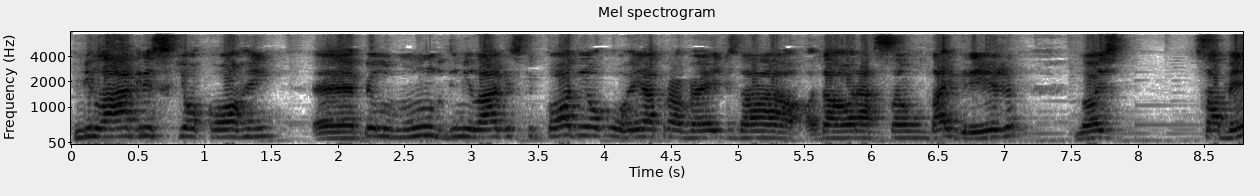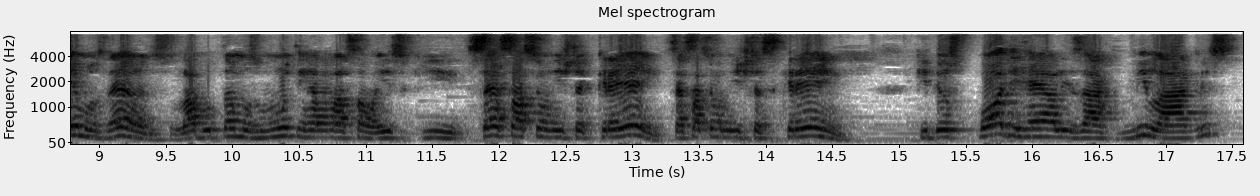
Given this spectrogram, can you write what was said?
milagres que ocorrem é, pelo mundo, de milagres que podem ocorrer através da, da oração da igreja. Nós sabemos, né, Anderson, labutamos muito em relação a isso, que cessacionistas creem, cessacionistas creem que Deus pode realizar milagres,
